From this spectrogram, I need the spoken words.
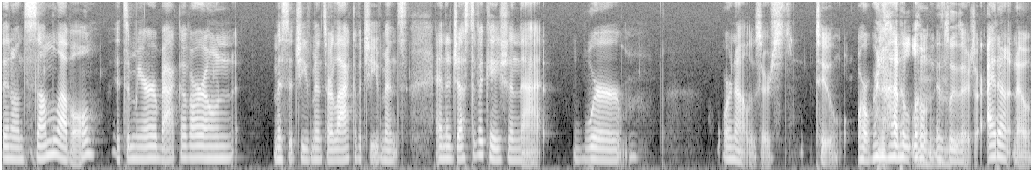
then on some level, it's a mirror back of our own misachievements or lack of achievements and a justification that we're we're not losers too or we're not alone as mm-hmm. losers or I don't know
